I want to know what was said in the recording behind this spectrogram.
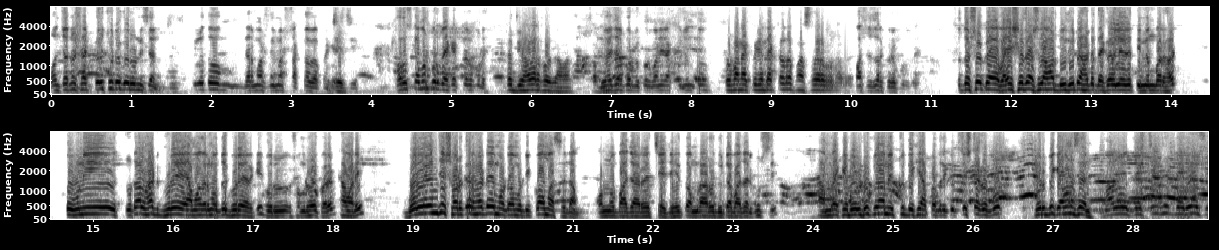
পঞ্চান্ন ষাট করে ছোট গরু নিছেন। এগুলো তো দেড় মাস দুই মাস রাখতে হবে আপনাকে। জি জি। খরচ কেমন পড়বে এক একটার উপরে? এটা দুই হাজার পড়বে আমার। দুই হাজার পড়বে কোরবানির এক পর্যন্ত? কোরবানি এক পর্যন্ত একটা পাঁচ হাজার পাঁচ হাজার করে পড়বে। তো দর্শক ভাইয়ের সাথে আসলে আমার দুই দুটো হাটে দেখা হইলে তিন নম্বর হাট। তো উনি টোটাল হাট ঘুরে আমাদের মতো ঘুরে আর কি গরু সংগ্রহ করেন খামারি। বললেন যে সরকার হাটে মোটামুটি কম আছে দাম অন্য বাজারের চেয়ে যেহেতু আমরা আরও দুইটা বাজার ঘুরছি। আমরা কেবল ঢুকলাম একটু দেখি আপনাদেরকে চেষ্টা করব। মুরব্বী কেমন আছেন? ভালো দেখছি যে দেরি হয়েছে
